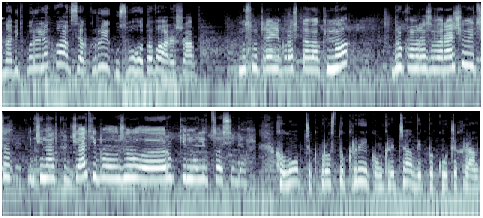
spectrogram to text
Навіть перелякався крику свого товариша. Мы смотрели просто в окно. Вдруг он разворачивается, начинает кричать и положил э, руки на лицо себе. Хлопчик просто криком кричав від пекучих ран.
